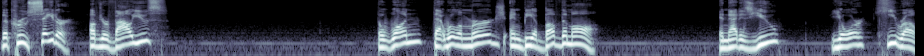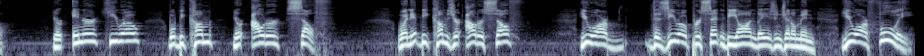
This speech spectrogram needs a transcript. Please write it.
the crusader of your values, the one that will emerge and be above them all. And that is you, your hero. Your inner hero will become your outer self. When it becomes your outer self, you are the 0% and beyond, ladies and gentlemen, you are fully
